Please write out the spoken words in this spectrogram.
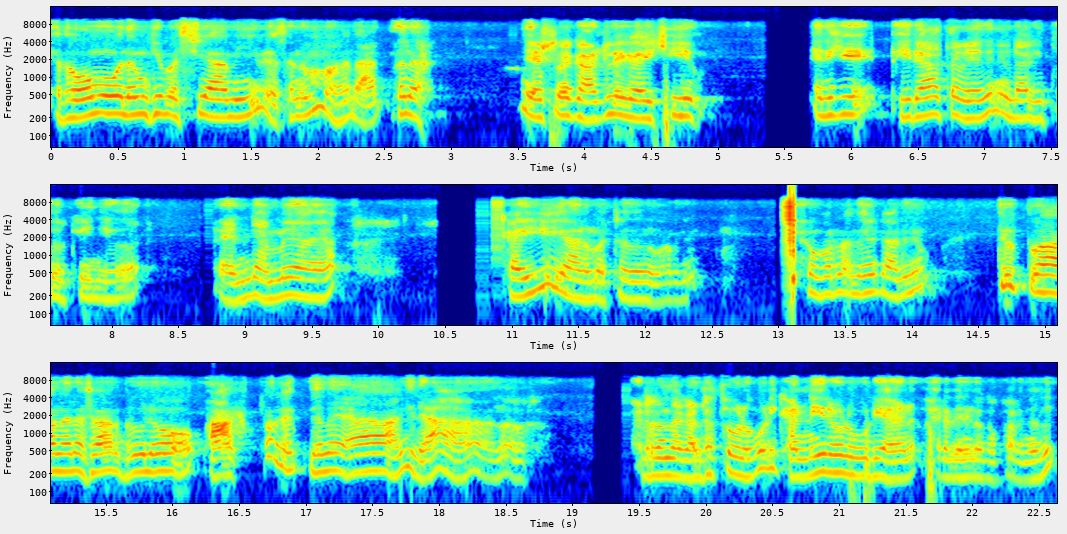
യഥോ മൂലം ഹി പശ്യാമി വ്യസനം മഹദാത്മന. ജ്യേഷ്ഠനെ കാട്ടിലേക്ക് അയക്കുകയും എനിക്ക് തീരാത്ത വേദന ഉണ്ടാക്കി തീർക്കുകയും ചെയ്തത്. എന്റെ അമ്മയായ കൈയാണ് മറ്റതെന്ന് പറഞ്ഞു. പറഞ്ഞു അദ്ദേഹം കരഞ്ഞു. ത്യുക്വാനരശാർദൂലോ ബാഷ്പഗത്യതയാകിരാന്ന് ഇടറുന്ന കണ്ഠത്തോടു കൂടി കണ്ണീരോടു കൂടിയാണ് ഭരതനൊക്കെ പറഞ്ഞത്.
